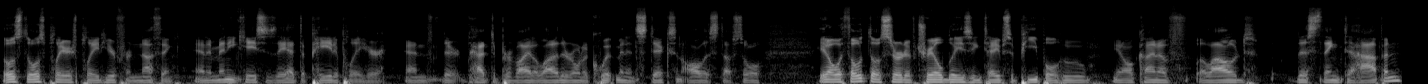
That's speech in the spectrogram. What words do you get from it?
those those players played here for nothing, and in many cases they had to pay to play here, and they had to provide a lot of their own equipment and sticks and all this stuff. So, you know, without those sort of trailblazing types of people who you know kind of allowed this thing to happen,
